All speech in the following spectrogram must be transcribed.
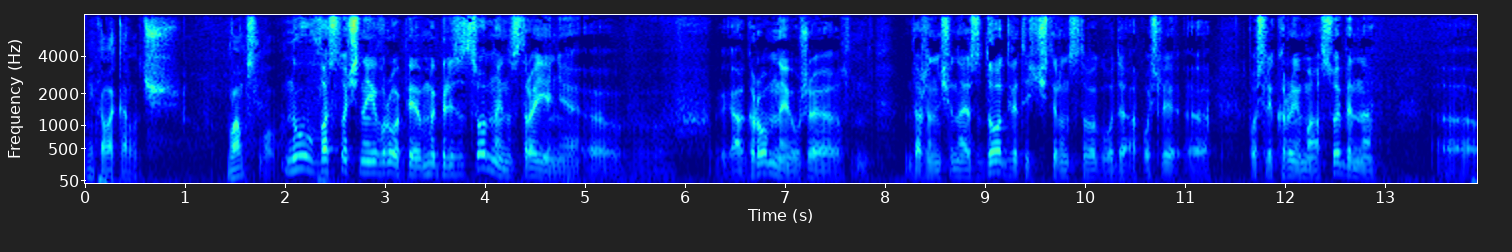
Николай Карлович, вам слово. Ну, в Восточной Европе мобилизационное настроение э, огромное уже, даже начиная с до 2014 года, а после, э, после Крыма особенно, э,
